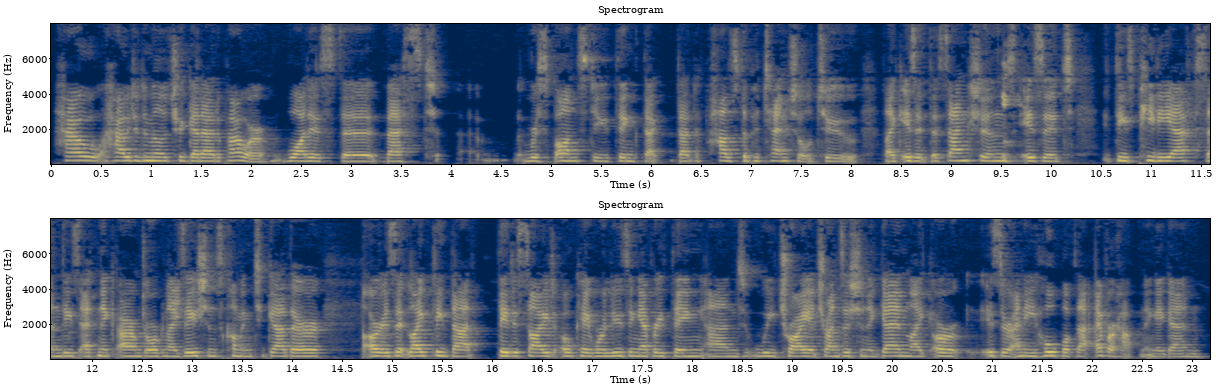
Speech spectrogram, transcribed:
how how do the military get out of power? What is the best uh, response do you think that that has the potential to like is it the sanctions is it these pdfs and these ethnic armed organizations coming together or is it likely that they decide, okay, we're losing everything and we try a transition again? Like, or is there any hope of that ever happening again?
